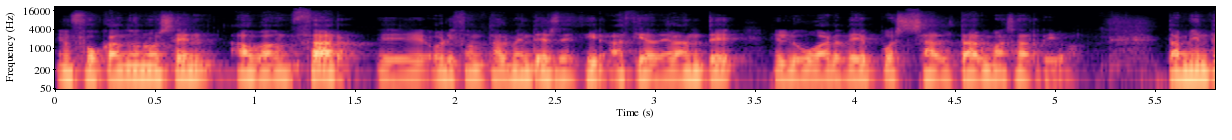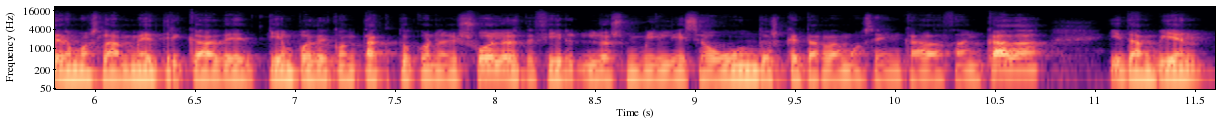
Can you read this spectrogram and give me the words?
enfocándonos en avanzar eh, horizontalmente, es decir, hacia adelante, en lugar de pues, saltar más arriba. También tenemos la métrica de tiempo de contacto con el suelo, es decir, los milisegundos que tardamos en cada zancada y también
